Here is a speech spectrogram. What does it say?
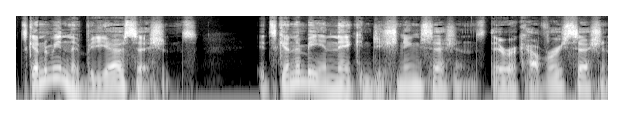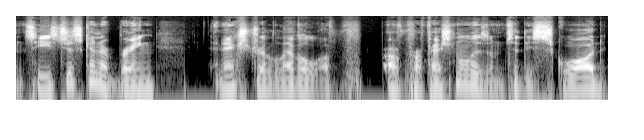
It's going to be in the video sessions. It's going to be in their conditioning sessions, their recovery sessions. He's just going to bring an extra level of of professionalism to this squad.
